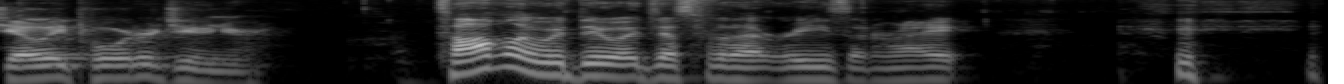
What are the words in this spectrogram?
Joey Porter Jr. Tomlin would do it just for that reason, right? I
